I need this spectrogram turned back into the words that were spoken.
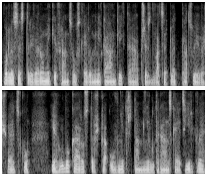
Podle sestry Veroniky, francouzské dominikánky, která přes 20 let pracuje ve Švédsku, je hluboká roztržka uvnitř tamní luteránské církve,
